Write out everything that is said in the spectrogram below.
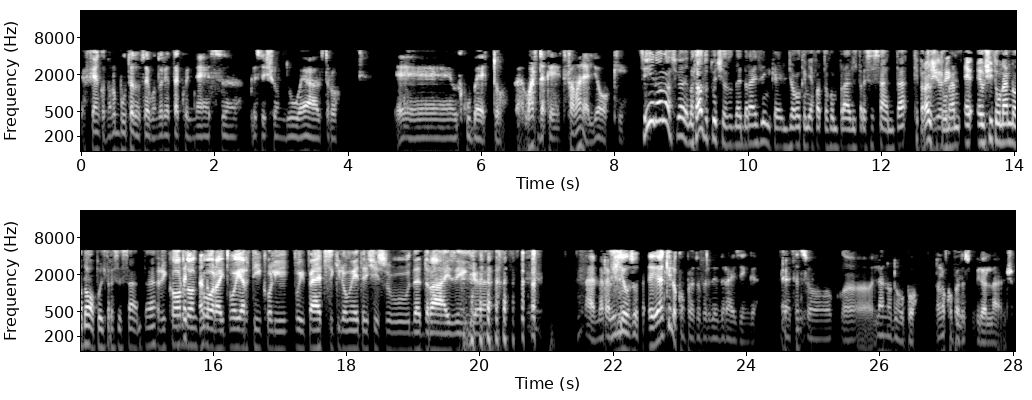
a fianco, non l'ho buttato, sai, quando riattacco il NES, PlayStation 2 e altro, e o il cubetto, Eh, guarda che fa male agli occhi. Sì, no, no, sicuramente. ma tra l'altro tu hai citato Dead Rising, che è il gioco che mi ha fatto comprare il 360, che però è uscito, io un, ric- anno, è, è uscito un anno dopo il 360. eh. Ricordo ancora i tuoi articoli, i tuoi pezzi chilometrici su Dead Rising. Ah, è meraviglioso. E anche io l'ho comprato per Dead Rising, cioè, Eh, nel senso, eh, l'anno dopo, non l'ho comprato Sì. subito al lancio.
